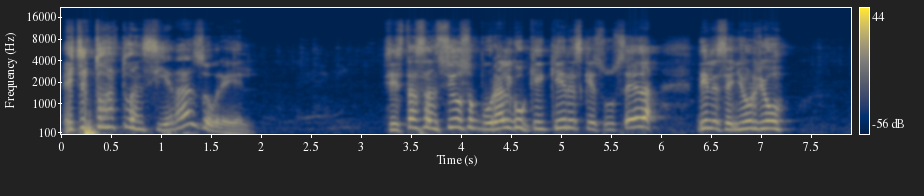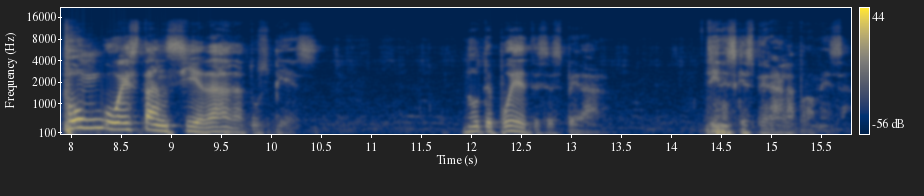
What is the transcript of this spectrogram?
Echa toda tu ansiedad sobre Él. Si estás ansioso por algo que quieres que suceda, dile, Señor, yo pongo esta ansiedad a tus pies. No te puedes desesperar. Tienes que esperar la promesa.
